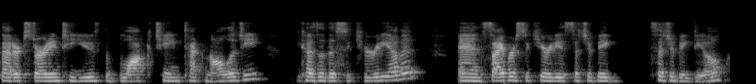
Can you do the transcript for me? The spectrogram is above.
that are starting to use the blockchain technology because of the security of it. And cybersecurity is such a big such a big deal.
